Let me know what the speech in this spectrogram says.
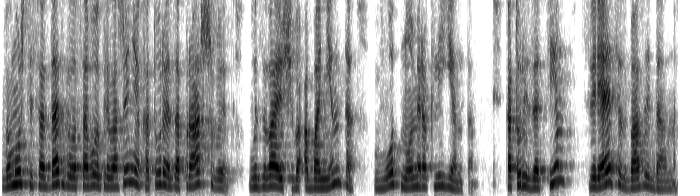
Вы можете создать голосовое приложение, которое запрашивает вызывающего абонента ввод номера клиента, который затем сверяется с базой данных.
